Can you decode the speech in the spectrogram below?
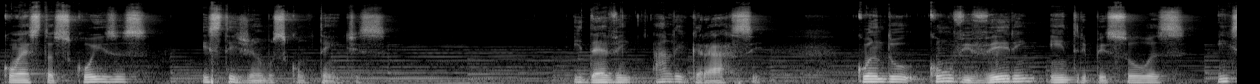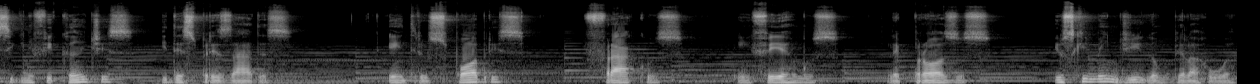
com estas coisas estejamos contentes. E devem alegrar-se quando conviverem entre pessoas insignificantes e desprezadas, entre os pobres, fracos, enfermos, leprosos e os que mendigam pela rua.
